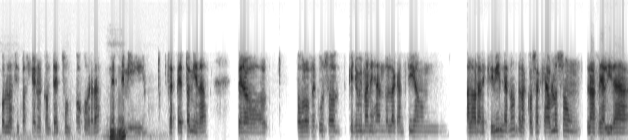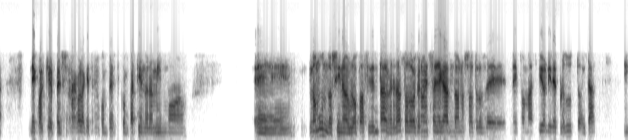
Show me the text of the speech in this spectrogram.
por la situación, el contexto un poco, ¿verdad? De mi respecto a mi edad. Pero todos los recursos que yo voy manejando en la canción a la hora de escribirla, ¿no? De las cosas que hablo son la realidad de cualquier persona con la que estoy compa- compartiendo ahora mismo eh, no mundo, sino Europa occidental, ¿verdad? Todo lo que nos está llegando a nosotros de, información y de productos y tal. Y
